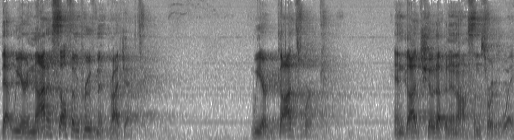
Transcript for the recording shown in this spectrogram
that we are not a self improvement project. We are God's work and God showed up in an awesome sort of way.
